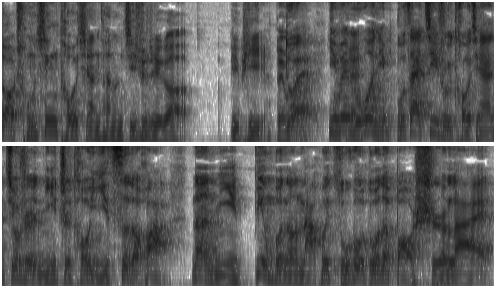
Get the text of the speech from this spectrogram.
都要重新投钱才能继续这个 BP，对吗？对，因为如果你不再继续投钱，就是你只投一次的话，那你并不能拿回足够多的宝石来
